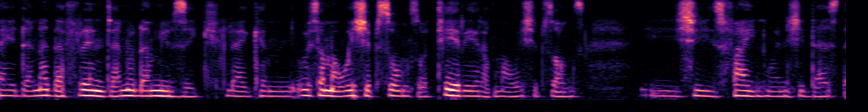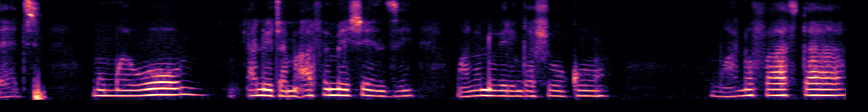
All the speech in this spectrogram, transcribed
i had another friend anoda music like um, uisa maworship songs oteerera kumaworship songs. She is fine when she does that. Mumwewo anoita maaffirmations mwana unoverenga shoko mumwe anofasta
